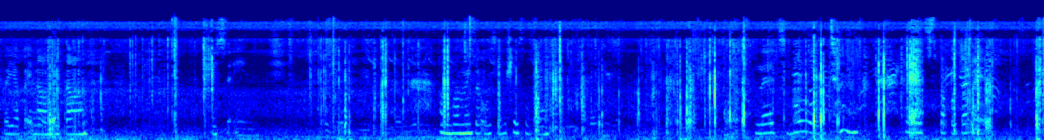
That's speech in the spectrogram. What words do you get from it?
Kaya kailangan kitang isain. Ang ba may kausap siya sa phone? Let's do it. Let's paputok it.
